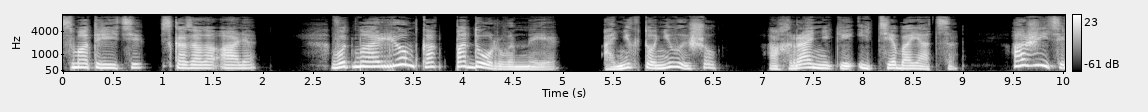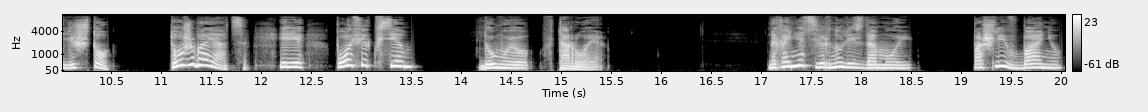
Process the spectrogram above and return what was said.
«Смотрите», — сказала Аля, — «вот мы орем, как подорванные, а никто не вышел. Охранники и те боятся. А жители что, тоже боятся? Или пофиг всем? Думаю, второе. Наконец вернулись домой. Пошли в баню.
